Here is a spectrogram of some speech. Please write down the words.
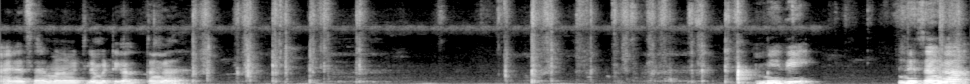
అయినా సరే మనం ఇట్లా పెట్టి కలుపుతాం కదా. మీది నిజంగా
